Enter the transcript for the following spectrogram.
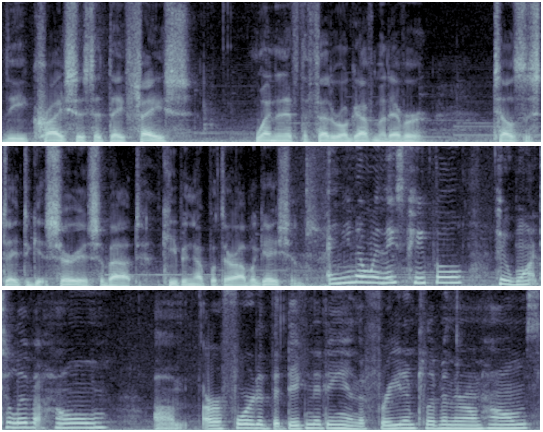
the crisis that they face when and if the federal government ever tells the state to get serious about keeping up with their obligations. And you know, when these people who want to live at home um, are afforded the dignity and the freedom to live in their own homes,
